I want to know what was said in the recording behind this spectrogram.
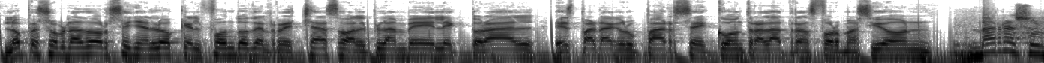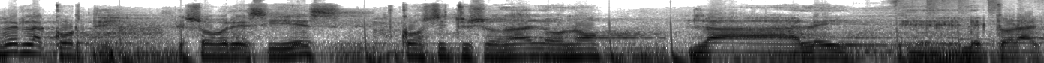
López Obrador señaló que el fondo del rechazo al plan B electoral es para agruparse contra la transformación. Va a resolver la Corte sobre si es constitucional o no la ley eh, electoral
